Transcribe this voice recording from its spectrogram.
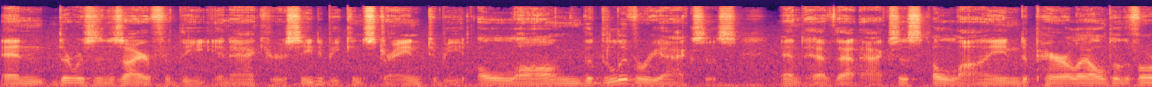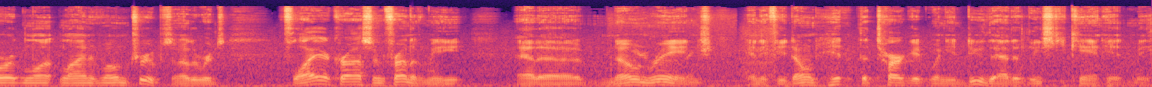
And there was a desire for the inaccuracy to be constrained to be along the delivery axis and have that axis aligned parallel to the forward line of own troops. In other words, fly across in front of me at a known range, and if you don't hit the target when you do that, at least you can't hit me.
